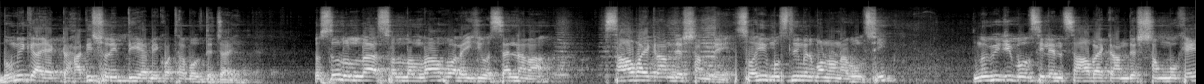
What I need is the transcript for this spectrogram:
ভূমিকায় একটা হাদিস শরীফ দিয়ে আমি কথা বলতে চাই। রসুল্লাহ সাল্লাহ আলহি ওসাল্লামা সাহাবাই গ্রামদের সামনে সহি মুসলিমের বর্ণনা বলছি। নবীজি বলছিলেন সাহাবাই গ্রামদের সম্মুখে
